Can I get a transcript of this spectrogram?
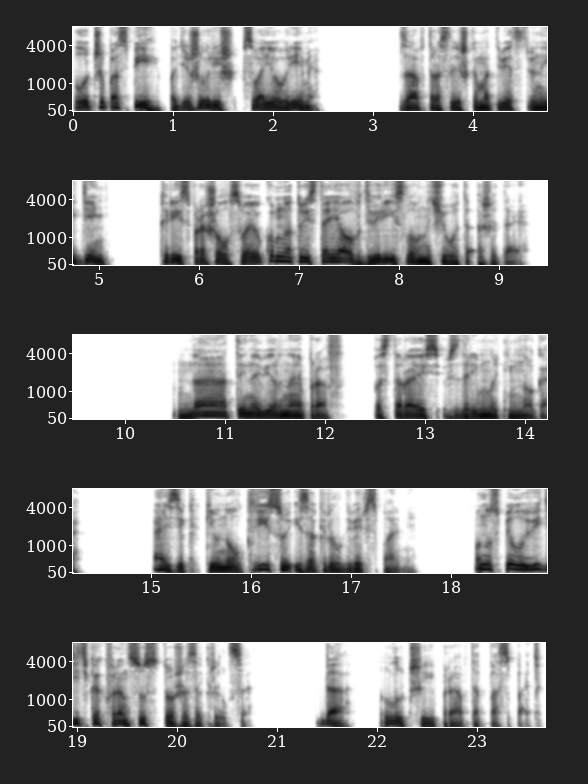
Лучше поспи, подежуришь в свое время. Завтра слишком ответственный день. Крис прошел в свою комнату и стоял в двери, словно чего-то ожидая. «Да, ты, наверное, прав. Постараюсь вздремнуть немного». Айзек кивнул Крису и закрыл дверь спальни. Он успел увидеть, как француз тоже закрылся. Да, лучше и правда поспать.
